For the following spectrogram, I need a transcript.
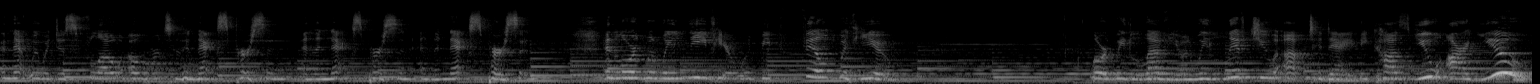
And that we would just flow over to the next person and the next person and the next person. And Lord, when we leave here, we'd be filled with you. Lord, we love you and we lift you up today because you are you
